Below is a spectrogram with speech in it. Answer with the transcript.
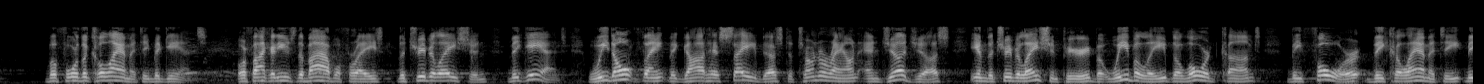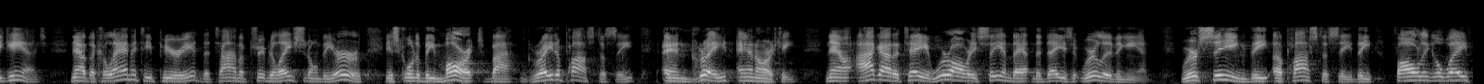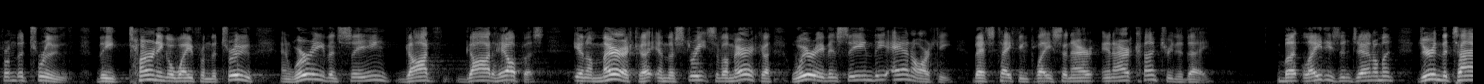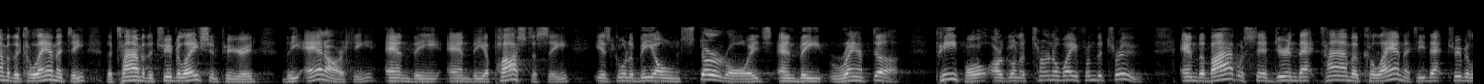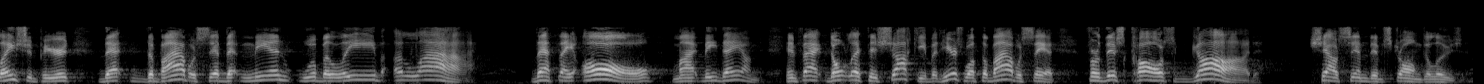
before the calamity begins or if I could use the Bible phrase, the tribulation begins. We don't think that God has saved us to turn around and judge us in the tribulation period, but we believe the Lord comes before the calamity begins. Now, the calamity period, the time of tribulation on the earth, is going to be marked by great apostasy and great anarchy. Now, I got to tell you, we're already seeing that in the days that we're living in. We're seeing the apostasy, the falling away from the truth, the turning away from the truth. and we're even seeing, God, God help us, in America, in the streets of America, we're even seeing the anarchy that's taking place in our, in our country today. But, ladies and gentlemen, during the time of the calamity, the time of the tribulation period, the anarchy and the, and the apostasy is going to be on steroids and be ramped up. People are going to turn away from the truth. And the Bible said during that time of calamity, that tribulation period, that the Bible said that men will believe a lie that they all might be damned. In fact, don't let this shock you, but here's what the Bible said For this cause God shall send them strong delusion.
